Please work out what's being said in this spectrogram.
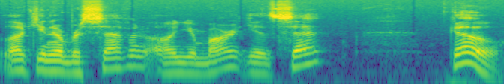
Lucky number seven on your mark, get set, go.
